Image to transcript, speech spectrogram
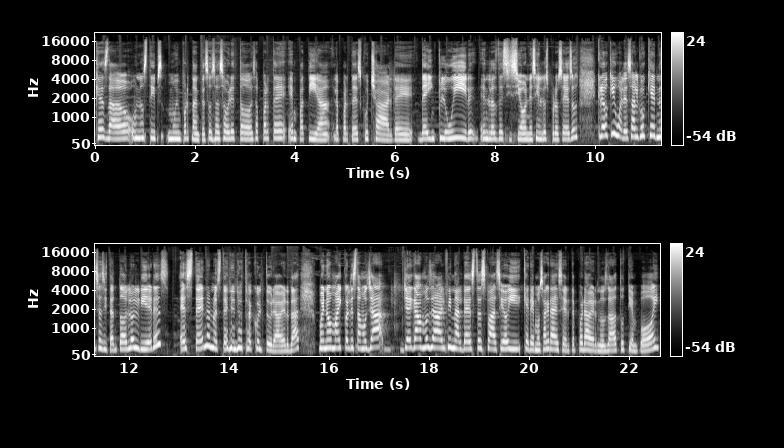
que has dado unos tips muy importantes, o sea, sobre todo esa parte de empatía, la parte de escuchar, de, de incluir en las decisiones y en los procesos. Creo que igual es algo que necesitan todos los líderes estén o no estén en otra cultura, ¿verdad? Bueno, Michael, estamos ya, llegamos ya al final de este espacio y queremos agradecerte por habernos dado tu tiempo hoy.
